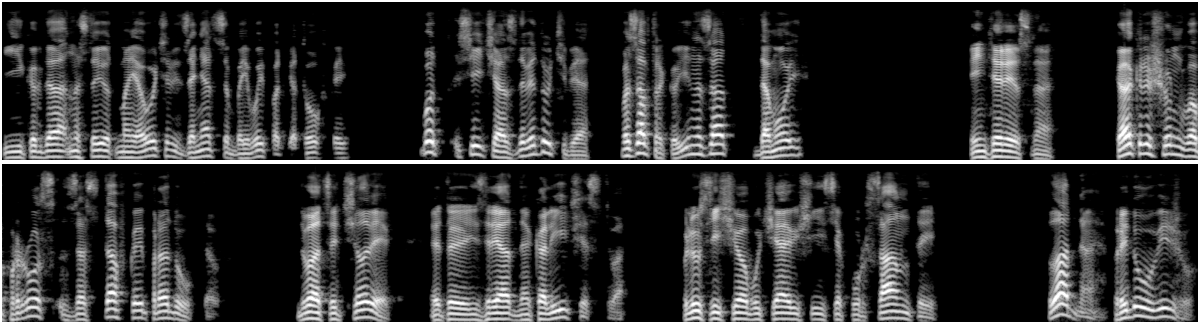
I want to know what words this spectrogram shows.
и когда настает моя очередь заняться боевой подготовкой. Вот сейчас доведу тебя, позавтракаю и назад, домой. Интересно, как решен вопрос с заставкой продуктов? Двадцать человек — это изрядное количество, плюс еще обучающиеся курсанты. Ладно, приду увижу.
